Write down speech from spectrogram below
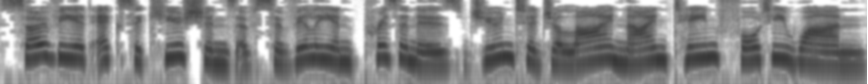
Soviet executions of civilian prisoners June to July 1941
